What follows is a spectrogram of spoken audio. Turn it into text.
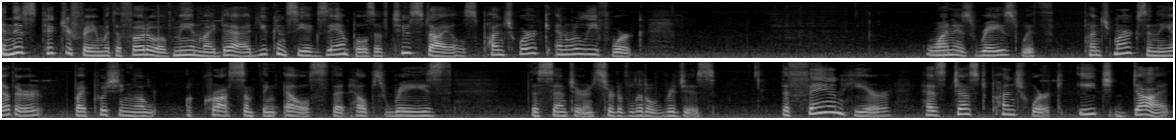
In this picture frame with a photo of me and my dad, you can see examples of two styles, punch work and relief work. One is raised with punch marks and the other by pushing a, across something else that helps raise the center in sort of little ridges. The fan here has just punch work. Each dot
